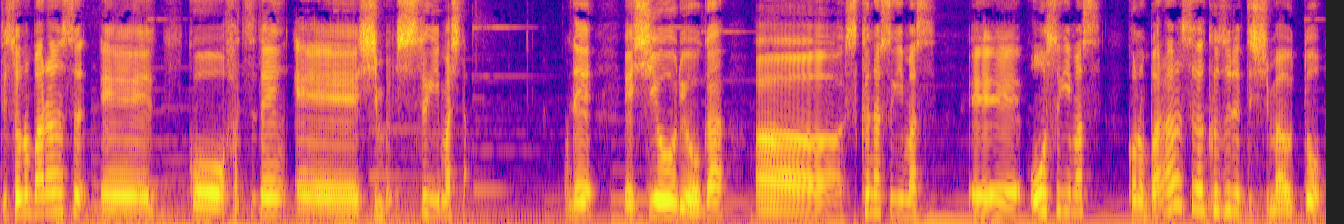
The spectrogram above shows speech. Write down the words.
で、そのバランス、えー、こう、発電、えー、し、しすぎました。で、え使用量が、あ少なすぎます。えー、多すぎます。このバランスが崩れてしまうと、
